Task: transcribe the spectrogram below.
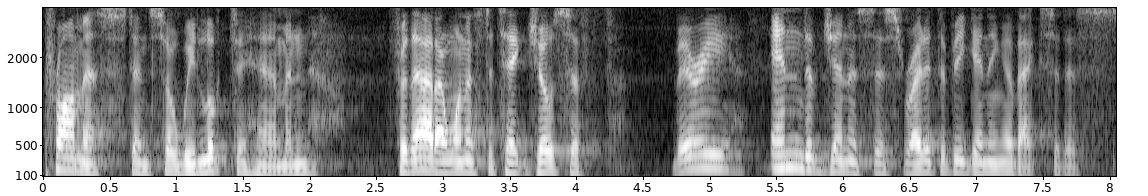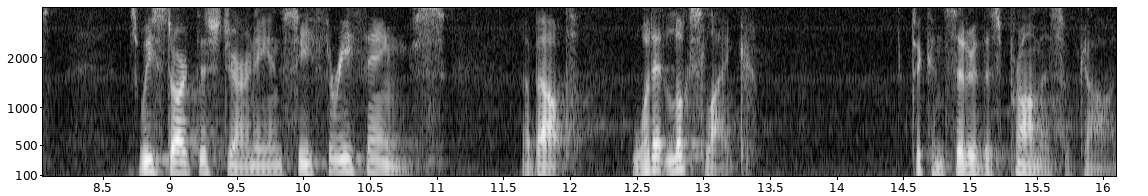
promised, and so we look to him. And for that, I want us to take Joseph, very end of Genesis, right at the beginning of Exodus, as we start this journey and see three things about what it looks like to consider this promise of God.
